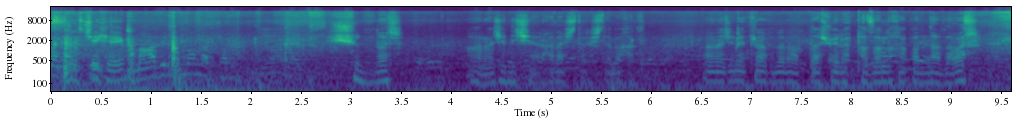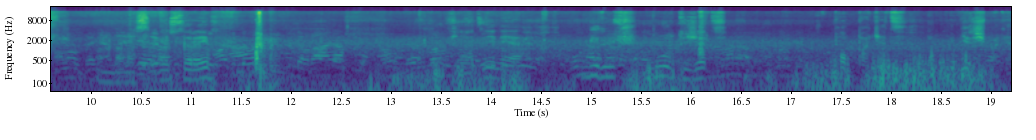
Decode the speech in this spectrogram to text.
size çekeyim. Şunlar aracın içi arkadaşlar işte bakın. Aracın etrafında da hatta şöyle pazarlık yapanlar da var. Onları da size göstereyim. Fiyat Linea 1.3 Multijet Pop paket. Giriş paket.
